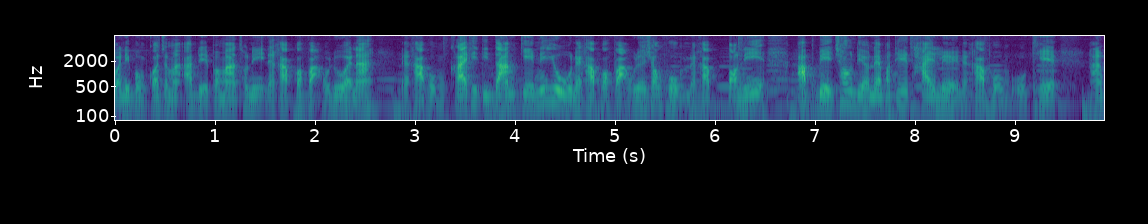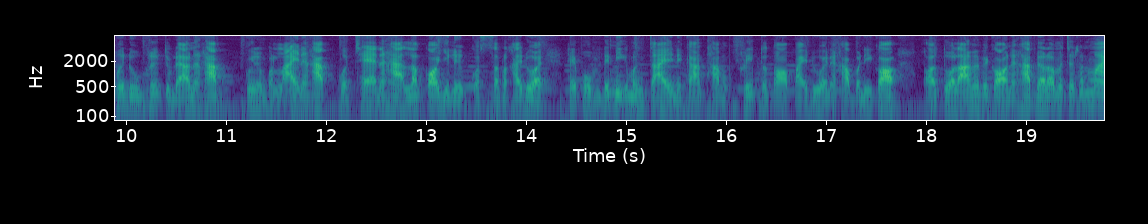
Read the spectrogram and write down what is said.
วันนี้ผมก็จะมาอัปเดตประมาณเท่านี้นะครับ ก็ฝากไว้ด้วยนะนะครับผมใครที่ติดตามเกมนี้อยู่นะครับ ก็ฝากไว้ด้วยช่องผมนะครับ ตอนนี้อัปเดตช่องเดียวในประเทศไทยเลยนะครับผม โอเค หากเพื่อนดูคลิปจบแล้วนะครับก็อย่าลืมกดไลค์นะครับ กดแชร์นะฮะ แล้วก็อย่าลืมกด subscribe ด้วย ให้ผมได้มีกำลังใจในการทำคลิปต่อๆไปด้วยนะครับ วันนี้ก็ขอตัวลาไปก่อนนะครับ เดี๋ยวเรามาเจอกันใหม่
